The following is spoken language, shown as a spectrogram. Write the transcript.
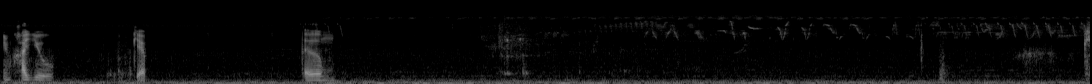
มีใครอยู่ เก็บ เติม โอเค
